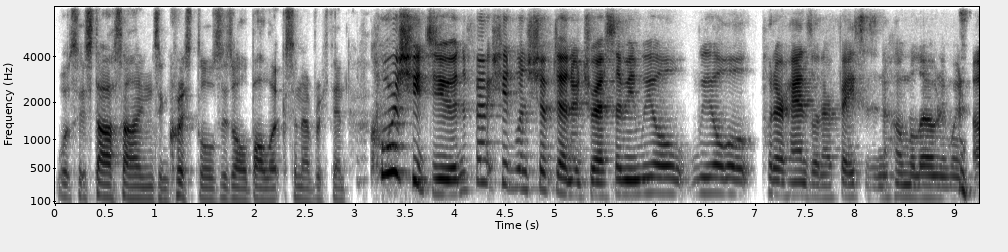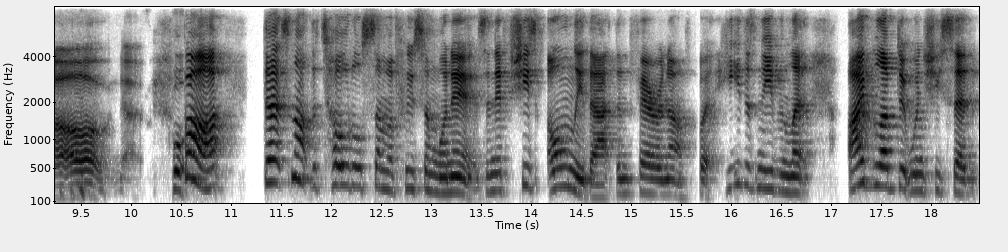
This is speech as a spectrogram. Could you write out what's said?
what's it, star signs and crystals is all bollocks and everything. Of course you do. And the fact she had one shoved down her dress, I mean, we all we all put our hands on our faces in Home Alone and went, "Oh no!" But, But that's not the total sum of who someone is. And if she's only that, then fair enough. But he doesn't even let. I've loved it when she said,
